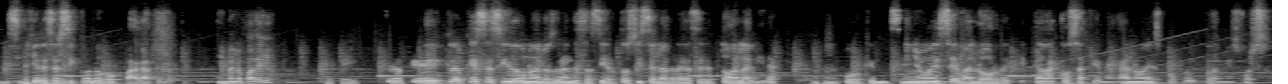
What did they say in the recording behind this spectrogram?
Y si quieres ser psicólogo, págatelo. Y me lo pagué yo. Okay. Creo que, creo que ese ha sido uno de los grandes aciertos y se lo agradeceré toda la vida, porque me enseñó ese valor de que cada cosa que me gano es por producto de mi esfuerzo.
